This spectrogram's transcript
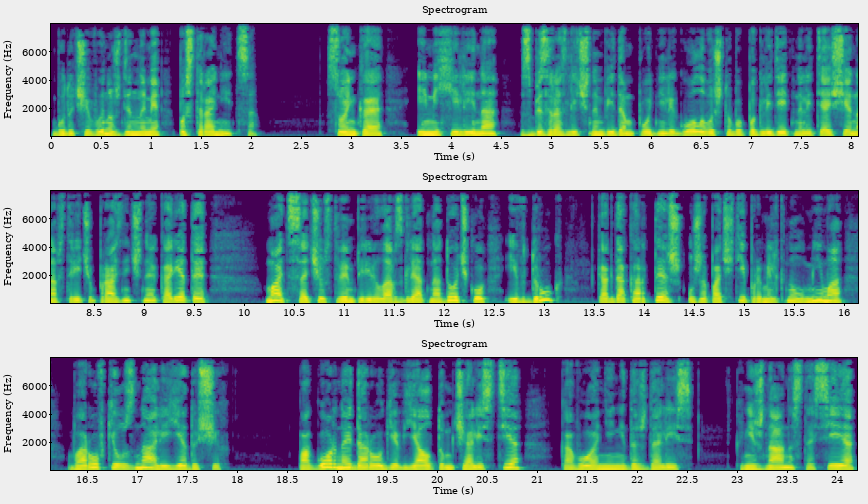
будучи вынужденными посторониться. Сонька и Михелина с безразличным видом подняли головы, чтобы поглядеть на летящие навстречу праздничные кареты. Мать с сочувствием перевела взгляд на дочку, и вдруг когда кортеж уже почти промелькнул мимо, воровки узнали едущих. По горной дороге в Ялту мчались те, кого они не дождались. Княжна Анастасия,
